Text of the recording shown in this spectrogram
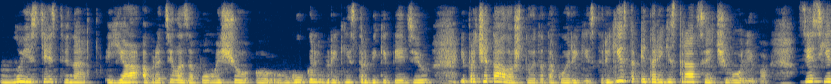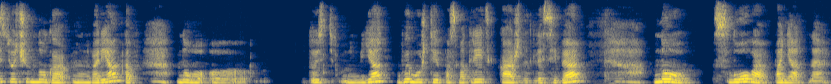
Ну, естественно, я обратилась за помощью э, Google, в регистр, в Википедию и прочитала, что это такое регистр. Регистр – это регистрация чего-либо. Здесь есть очень много вариантов, но э, то есть я, вы можете посмотреть каждый для себя, но слово понятное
